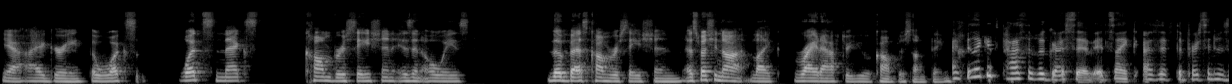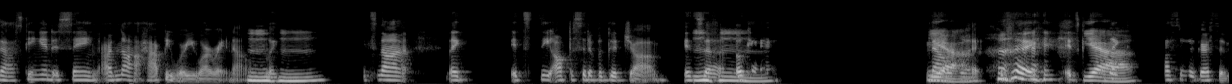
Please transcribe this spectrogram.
Yeah, I agree. The what's what's next conversation isn't always the best conversation, especially not like right after you accomplish something. I feel like it's passive aggressive. It's like as if the person who's asking it is saying, I'm not happy where you are right now. Mm-hmm. Like it's not like it's the opposite of a good job. It's mm-hmm. a okay. Now yeah. like, it's yeah. Like passive aggressive.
